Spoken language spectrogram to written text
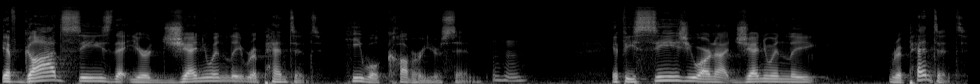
if God sees that you're genuinely repentant, He will cover your sin. Mm-hmm. If He sees you are not genuinely repentant,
